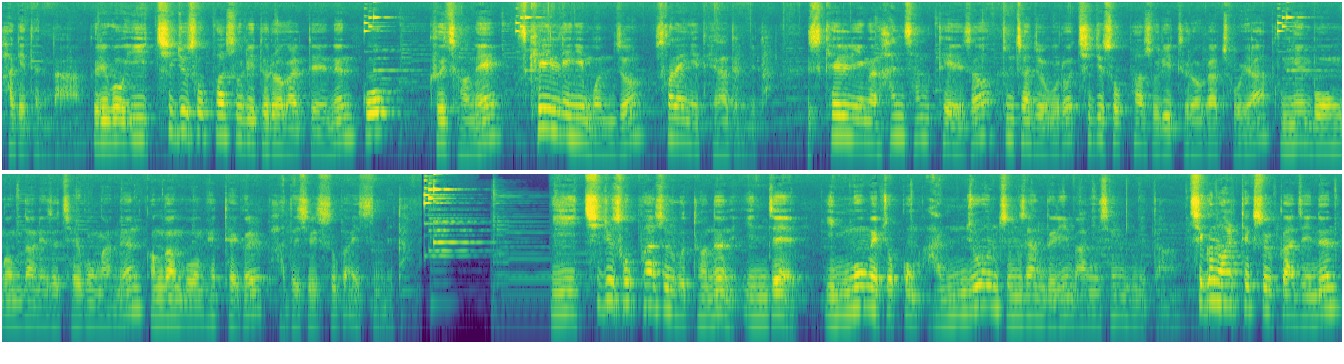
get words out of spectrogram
하게 된다. 그리고 이 치주 소파 술이 들어갈 때는 꼭 그 전에 스케일링이 먼저 선행이 돼야 됩니다. 스케일링을 한 상태에서 순차적으로 치주 소파술이 들어가 줘야 국민보험공단에서 제공하는 건강보험 혜택을 받으실 수가 있습니다. 이 치주 소파술부터는 이제 잇몸에 조금 안 좋은 증상들이 많이 생깁니다. 치근 활택술까지는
